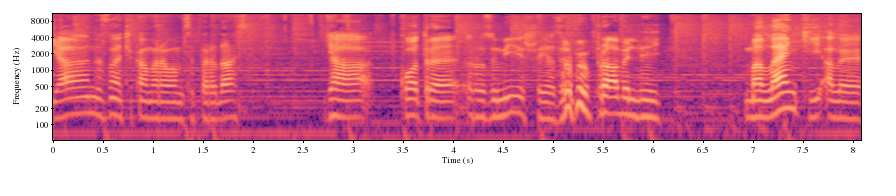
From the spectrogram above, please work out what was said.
Я не знаю, чи камера вам це передасть. Я вкотре розумію, що я зробив правильний, маленький, але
